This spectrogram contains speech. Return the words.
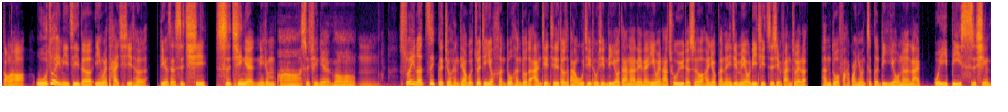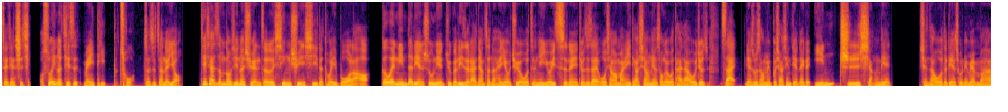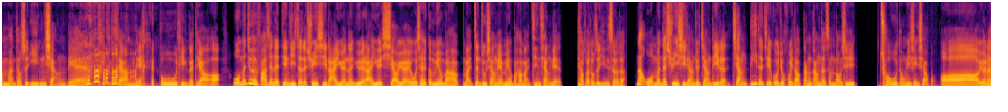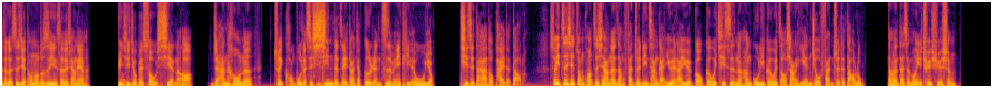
懂了哈？无罪，你记得，因为太奇特了。第二审十七，十七年，你跟啊，十七年哦，嗯。所以呢，这个就很吊诡。最近有很多很多的案件，其实都是判无期徒刑，理由在哪里呢？因为他出狱的时候，很有可能已经没有力气执行犯罪了。很多法官用这个理由呢，来规避死刑这件事情。所以呢，其实媒体的错，这是真的有。接下来是什么东西呢？选择性讯息的推波了啊！各位，您的脸书，你举个例子来讲，真的很有趣哦。我曾经有一次呢，也就是在我想要买一条项链送给我太太，我就在脸书上面不小心点了一个银质项链。现在我的脸书里面满满都是银项链，项链不停的跳哦，我们就会发现呢，点击者的讯息来源呢越来越小，越来越，我现在更没有办法买珍珠项链，没有办法买金项链，跳出来都是银色的，那我们的讯息量就降低了，降低的结果就回到刚刚的什么东西，错误同一性效果哦，原来这个世界通通都是银色的项链啊，讯息就被受限了啊、然后呢？最恐怖的是新的这一段叫个人自媒体的误用，其实大家都拍得到了，所以这些状况之下呢，让犯罪临场感越来越够。各位其实呢，很鼓励各位走上研究犯罪的道路。当然，戴森峰也缺学生。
